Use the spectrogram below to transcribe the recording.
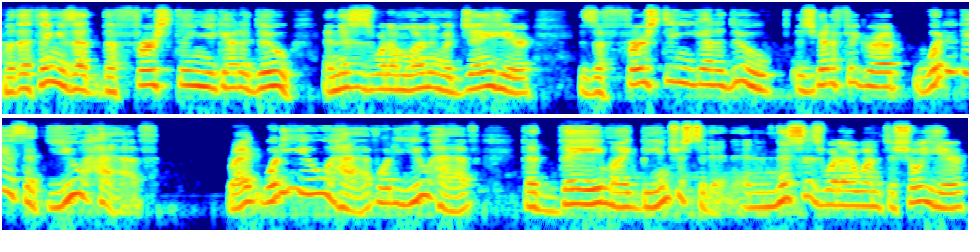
But the thing is that the first thing you got to do and this is what I'm learning with Jay here is the first thing you got to do is you got to figure out what it is that you have right? What do you have what do you have that they might be interested in? And this is what I wanted to show you here.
